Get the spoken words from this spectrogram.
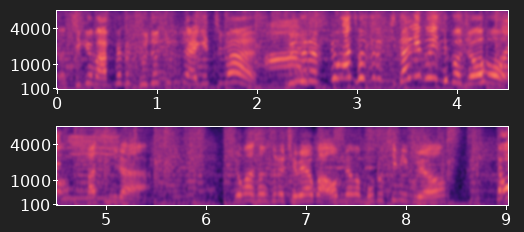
자, 지금 앞에서 교전 중인 줄 알겠지만 아. 그들은 뿅아 선수를 기다리고 있는 거죠. 아니 맞습니다. 뿅아 선수를 제외하고 9명은 모두 팀이고요. 자, 오!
